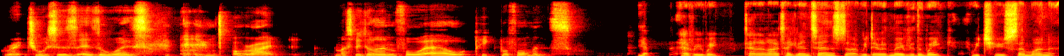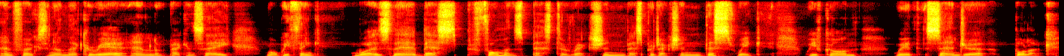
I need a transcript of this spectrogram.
Great choices as always. All right, must be time for our peak performance. Yep, every week, Dan and I take it in turns, like we do with Movie of the Week. We choose someone and focusing on their career and look back and say what we think was their best performance, best direction, best production. This week we've gone with Sandra Bullock.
